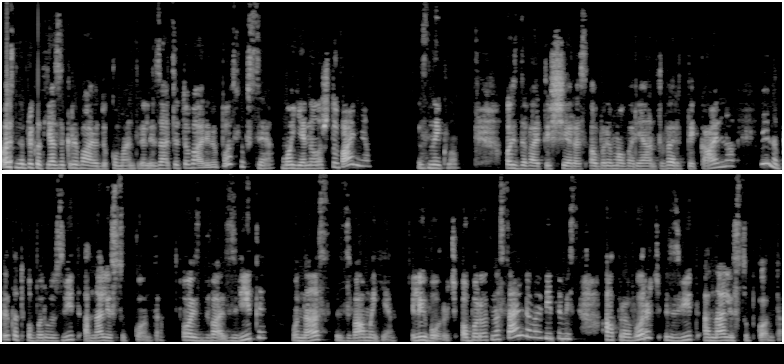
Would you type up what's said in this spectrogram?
Ось, наприклад, я закриваю документ реалізації товарів і послуг, все, моє налаштування зникло. Ось давайте ще раз оберемо варіант вертикально і, наприклад, оберу звіт аналіз субконта. Ось два звіти у нас з вами є. Ліворуч оборотна сальдова відомість, а праворуч звіт аналіз субконта.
